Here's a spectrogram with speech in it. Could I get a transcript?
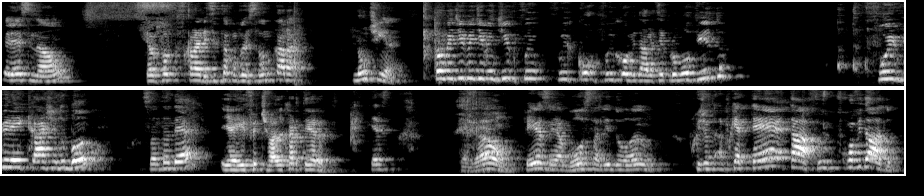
Beleza, se não. Se a pessoa esclarecida tá conversando, o cara não tinha. Então vendi, vendi, vendi, fui, fui, fui convidado a ser promovido. Fui, virei caixa do banco, Santander. E aí, efetivado carteira. Legal, peso em agosto ali do ano. Porque, já- porque até, tá, fui convidado.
